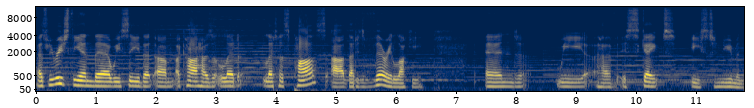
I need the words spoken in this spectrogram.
As we reach the end there, we see that um, a car has led, let us pass. Uh, that is very lucky. And we have escaped East Newman.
